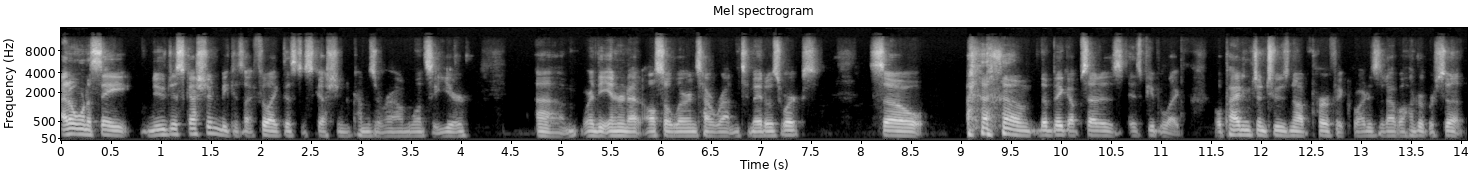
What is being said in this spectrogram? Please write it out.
I don't want to say new discussion because I feel like this discussion comes around once a year, um, where the internet also learns how Rotten Tomatoes works. So um, the big upset is is people like, well, Paddington Two is not perfect. Why does it have hundred percent?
